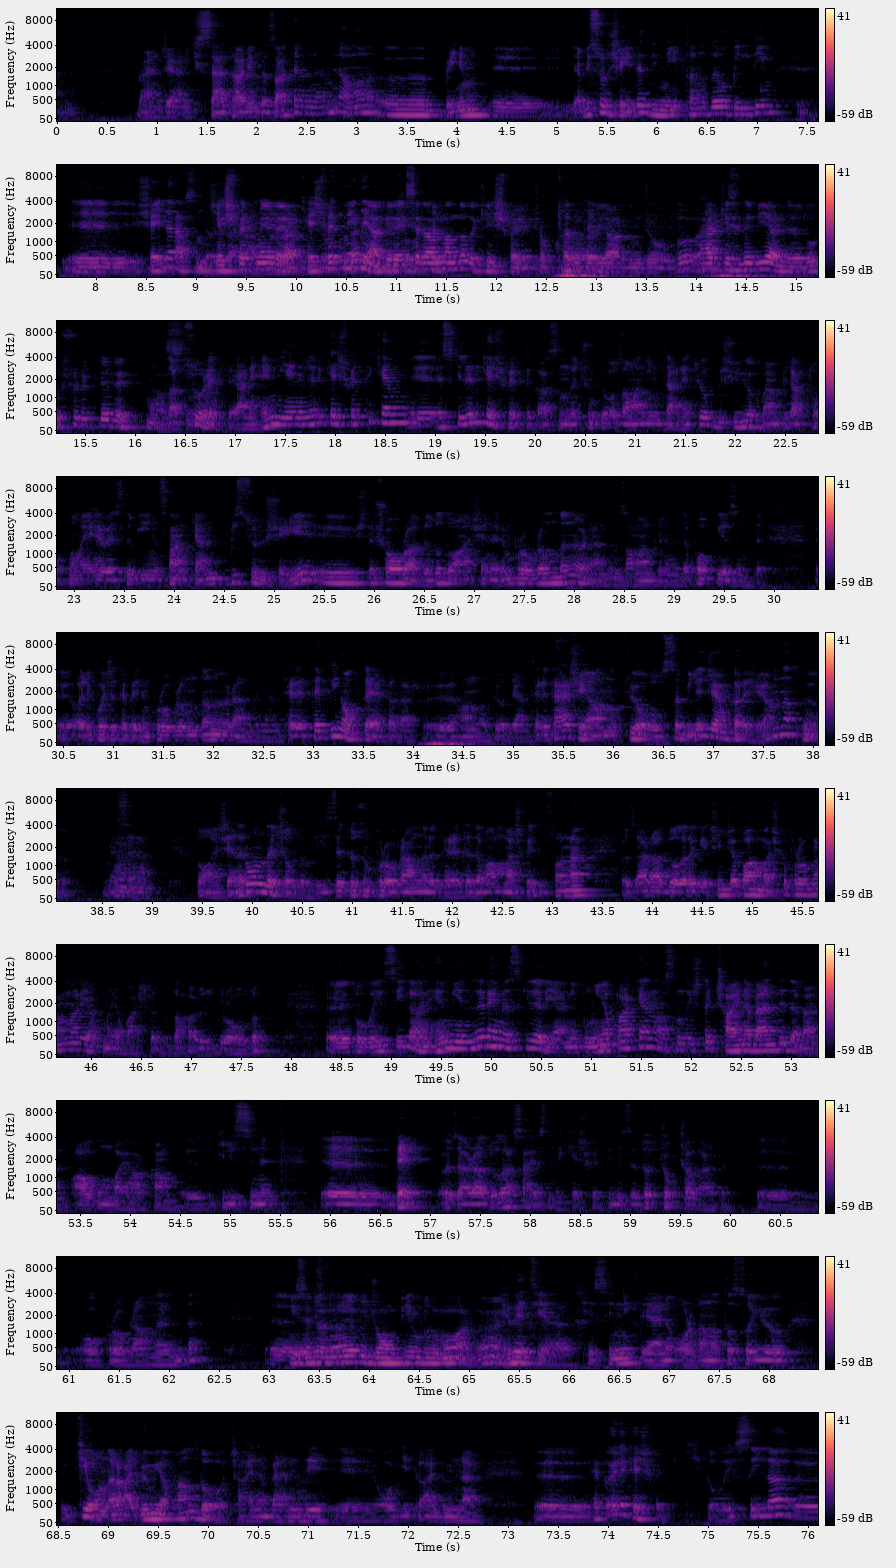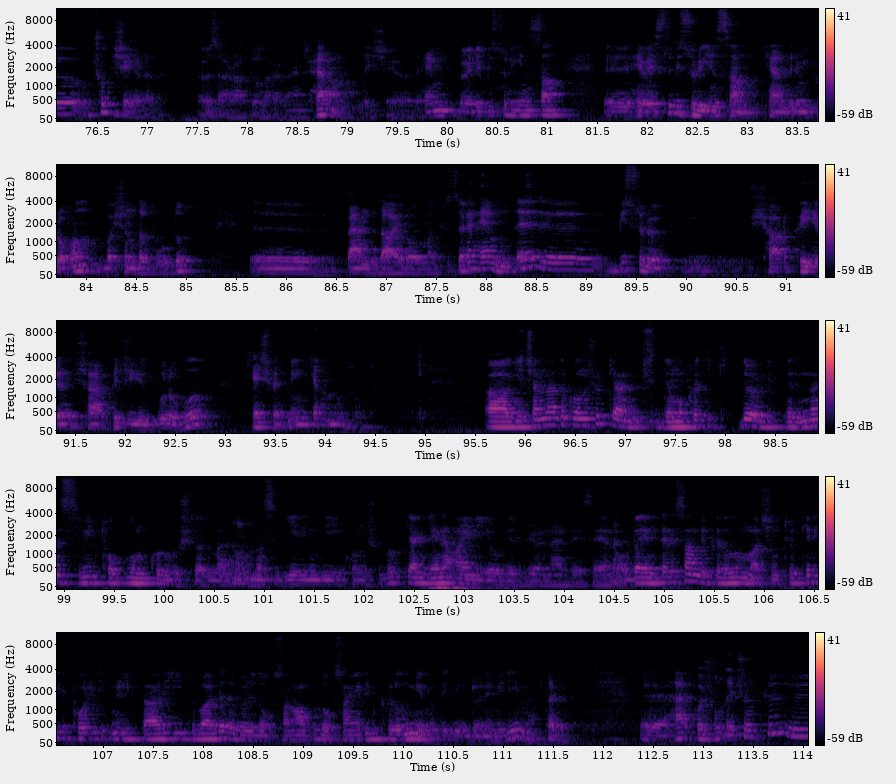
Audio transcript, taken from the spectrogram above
Bence yani kişisel tarihim de zaten önemli ama e, benim e, ya bir sürü şeyi de dinleyip tanıdığım, bildiğim e, şeyler aslında. Keşfetmeye de yardımcı Keşfetmeye oldu. de Yani yardımcı bireysel oldu. anlamda da keşfe çok Tabii, tabii. yardımcı oldu. Herkesi de bir yerlere doğru sürükledi. Mutlak aslında. surette yani hem yenileri keşfettik hem eskileri keşfettik aslında çünkü o zaman internet yok bir şey yok ben plak toplamaya hevesli bir insanken bir sürü şeyi işte Show Radyo'da Doğan Şener'in programından öğrendim zaman tünelinde pop gezinti e, Ali Kocatepe'nin programından öğrendim yani TRT bir noktaya kadar e, anlatıyordu yani TRT her şeyi anlatıyor olsa bile Cem Karaca'yı anlatmıyordu mesela. Doğan Şener onu da çalıyordu. İzzet Öz'ün programları TRT'de bambaşkaydı. Sonra özel radyolara geçince bambaşka programlar yapmaya başladı. Daha özgür oldu. E, dolayısıyla hani hem yeniler hem eskileri yani bunu yaparken aslında işte Çayna Bendi de ben Alhun Bay Hakan e, ikilisini e, de özel radyolar sayesinde keşfettim. İzzet Öz çok çalardı e, o programlarında. E, İzzet öyle bir John Peel durumu var değil mi? Evet ya kesinlikle yani Orhan Atasoy'u ki onlara albümü yapan da o China Band'i e, o ilk albümler e, hep öyle keşfettik. Dolayısıyla e, çok işe yaradı özel radyolara bence her anlamda işe yaradı. Hem böyle bir sürü insan e, hevesli bir sürü insan kendini mikrofon başında buldu. E, ben de dahil olmak üzere hem de e, bir sürü şarkıyı, şarkıcıyı, grubu keşfetme imkanımız oldu. Aa, geçenlerde konuşurken işte demokratik kitle örgütlerinden sivil toplum kuruluşlarına Hı. nasıl gelindiği konuşulurken gene aynı yıl veriliyor neredeyse. Yani Evet. orada enteresan bir kırılım var. Şimdi Türkiye'deki politik müzik tarihi itibariyle de böyle 96-97 bir kırılım yılı dönemi değil mi? Tabii. Ee, her koşulda çünkü e,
